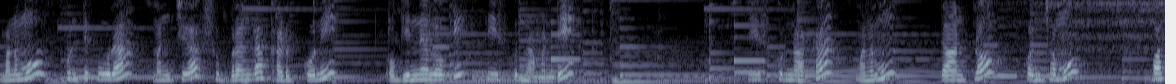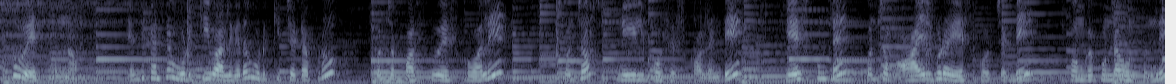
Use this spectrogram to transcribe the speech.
మనము పుంటి కూర మంచిగా శుభ్రంగా కడుక్కొని ఒక గిన్నెలోకి తీసుకుందామండి. తీసుకున్నాక మనము దాంట్లో కొంచెము పసుపు వేసుకుందాం. ఎందుకంటే ఉడికివ్వాలి కదా ఉడికిచ్చేటప్పుడు కొంచెం పసుపు వేసుకోవాలి. కొంచెం నీళ్ళు పోసేసుకోవాలండి. వేసుకుంటే కొంచెం ఆయిల్ కూడా వేసుకోవచ్చండి. పొంగకుండా ఉంటుంది.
